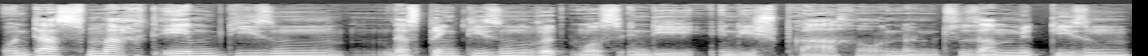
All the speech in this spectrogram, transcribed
und das macht eben diesen, das bringt diesen Rhythmus in die, in die Sprache. Und dann zusammen mit diesem,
